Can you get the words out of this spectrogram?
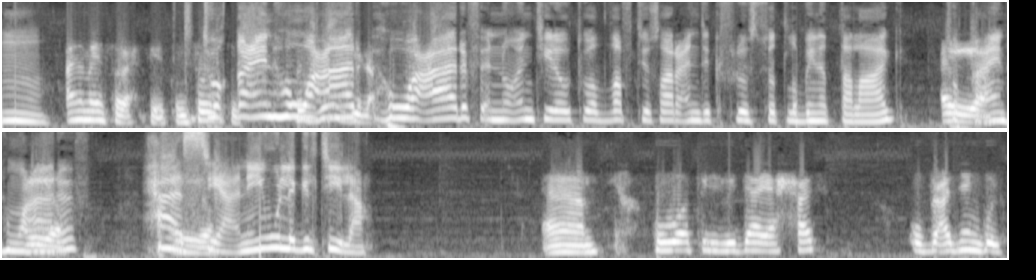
أنا ما يصلح فيكم تتوقعين هو عارف لا. هو عارف إنه انت لو توظفتي وصار عندك فلوس تطلبين الطلاق؟ أيوة، تتوقعين هو أيوة. عارف؟ حاس أيوة. يعني ولا قلتي له؟ هو في البداية حس وبعدين قلت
